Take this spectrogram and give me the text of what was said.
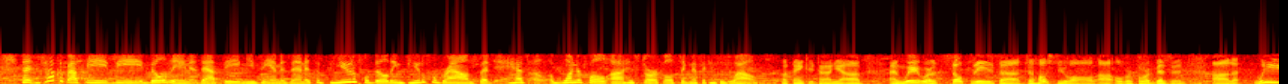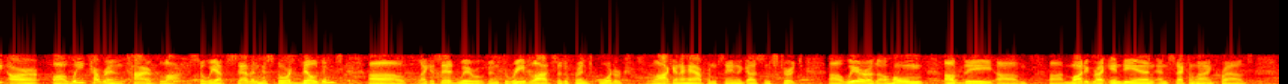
talk about the the building that the museum is in. It's a beautiful building, beautiful grounds, but it has a, a wonderful uh, historical significance as well. Well, thank you, Tanya. Uh, and we were so pleased uh, to host you all uh, over for a visit. Uh, that we are uh, we cover an entire block, so we have seven historic buildings. Uh, like I said, we're within three blocks of the French Quarter, block and a half from St. Augustine's Church. we are the home of the um, Mardi Gras Indian and Second Line crowds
